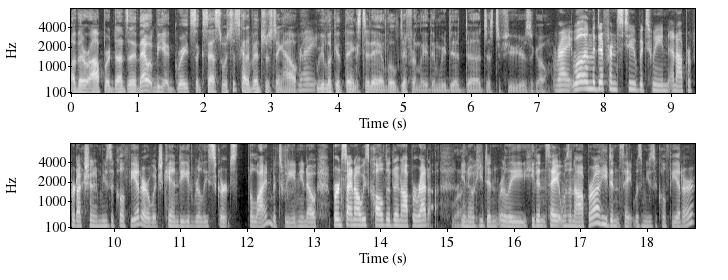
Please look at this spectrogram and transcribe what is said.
of their opera done today. That would be a great success. So it's just kind of interesting how Right. we look at things today a little differently than we did uh, just a few years ago. Right. Well, and the difference too between an opera production and musical theater, which Candide really skirts the line between. You know, Bernstein always called it an operetta. You know, he didn't really he didn't say it was an opera. He didn't say it was musical theater.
